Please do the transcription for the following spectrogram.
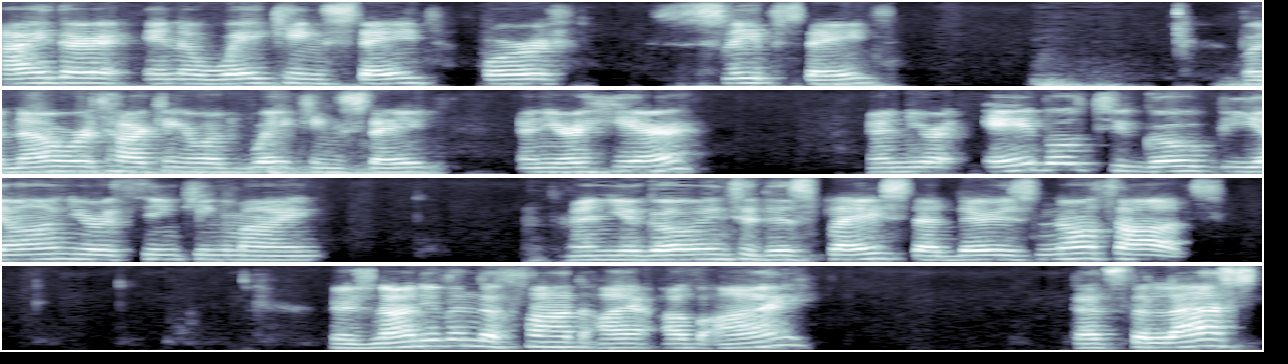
either in a waking state or sleep state, but now we're talking about waking state, and you're here and you're able to go beyond your thinking mind and you go into this place that there is no thoughts. There's not even the thought I, of I. That's the last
